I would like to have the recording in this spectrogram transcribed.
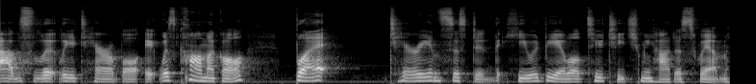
absolutely terrible. It was comical, but Terry insisted that he would be able to teach me how to swim.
